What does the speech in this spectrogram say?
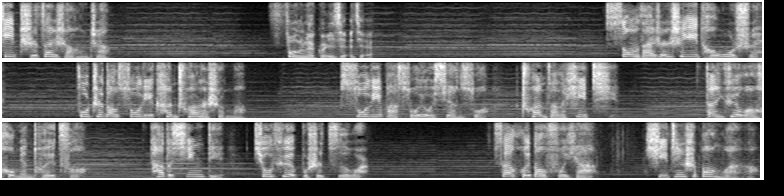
一直在嚷着：“放了鬼姐姐。”送来人是一头雾水，不知道苏黎看穿了什么。苏黎把所有线索串在了一起，但越往后面推测，他的心底就越不是滋味。再回到府衙，已经是傍晚了。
